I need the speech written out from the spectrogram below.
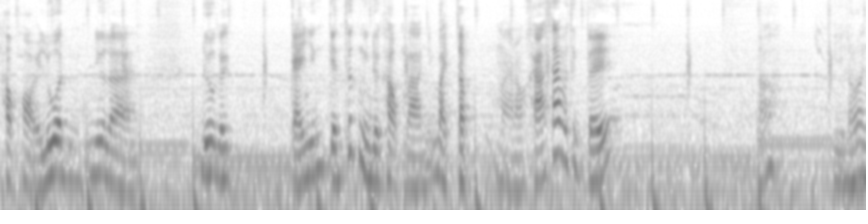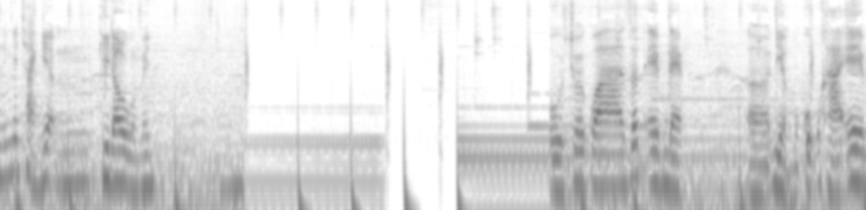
học hỏi luôn cũng như là đưa cái cái những kiến thức mình được học vào những bài tập mà nó khá sát với thực tế. Đó thì đó là những cái trải nghiệm kỳ đầu của mình. Ồ, trôi qua rất êm đẹp. Ờ, điểm cũng khá êm.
